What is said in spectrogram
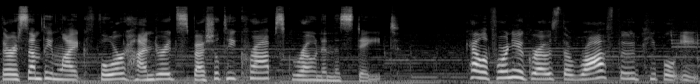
There are something like 400 specialty crops grown in the state. California grows the raw food people eat,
